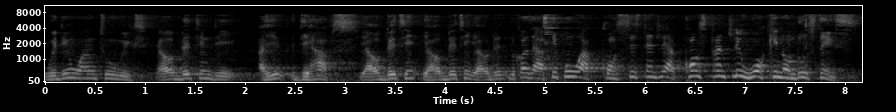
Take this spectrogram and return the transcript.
Within one, two weeks, you are updating the, you, the apps. You are updating, you are updating, you are updating. Because there are people who are consistently, are constantly working on those things.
